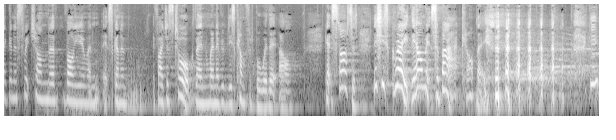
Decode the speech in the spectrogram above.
they're going to switch on the volume and it's going to, if I just talk, then when everybody's comfortable with it, I'll get started. This is great. The helmets are back, aren't they? you,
